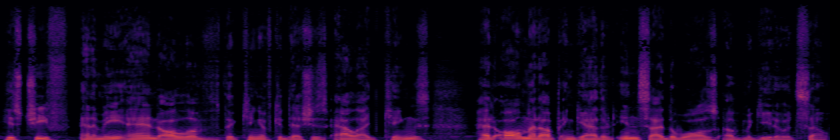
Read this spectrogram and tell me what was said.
his chief enemy, and all of the king of Kadesh's allied kings had all met up and gathered inside the walls of Megiddo itself.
